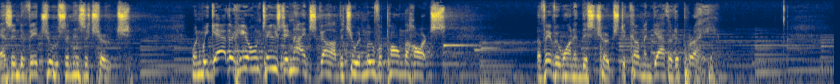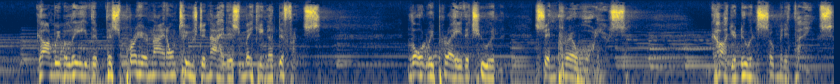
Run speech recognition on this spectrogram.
as individuals and as a church. When we gather here on Tuesday nights, God, that you would move upon the hearts of everyone in this church to come and gather to pray. God, we believe that this prayer night on Tuesday night is making a difference. Lord, we pray that you would send prayer warriors. God, you're doing so many things.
